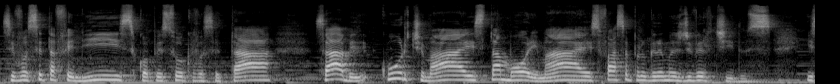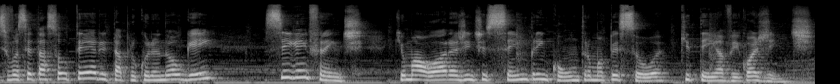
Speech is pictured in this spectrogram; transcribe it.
Se você tá feliz com a pessoa que você tá, sabe? Curte mais, namore mais, faça programas divertidos. E se você tá solteiro e tá procurando alguém, siga em frente que uma hora a gente sempre encontra uma pessoa que tem a ver com a gente.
